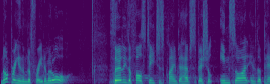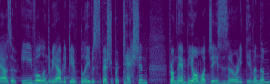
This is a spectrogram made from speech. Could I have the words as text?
not bringing them to freedom at all. Thirdly, the false teachers claim to have special insight into the powers of evil and to be able to give believers special protection from them beyond what Jesus had already given them.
